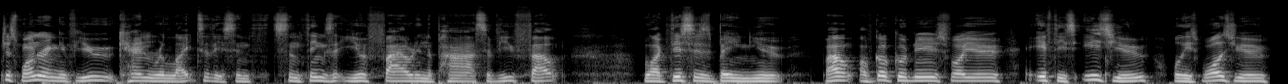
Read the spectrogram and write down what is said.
just wondering if you can relate to this and some things that you've failed in the past. Have you felt like this has been you? Well, I've got good news for you. If this is you or this was you,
